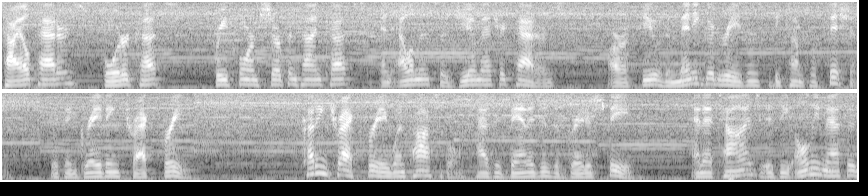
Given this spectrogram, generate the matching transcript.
Tile patterns, border cuts, freeform serpentine cuts, and elements of geometric patterns are a few of the many good reasons to become proficient with engraving track-free. Cutting track-free when possible has advantages of greater speed, and at times is the only method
